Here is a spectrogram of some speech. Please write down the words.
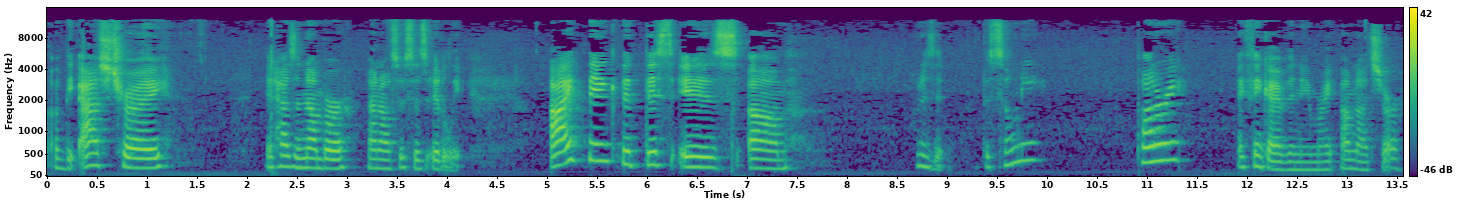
of the ashtray, it has a number and also says Italy. I think that this is, um, what is it? Busoni pottery? I think I have the name right. I'm not sure.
